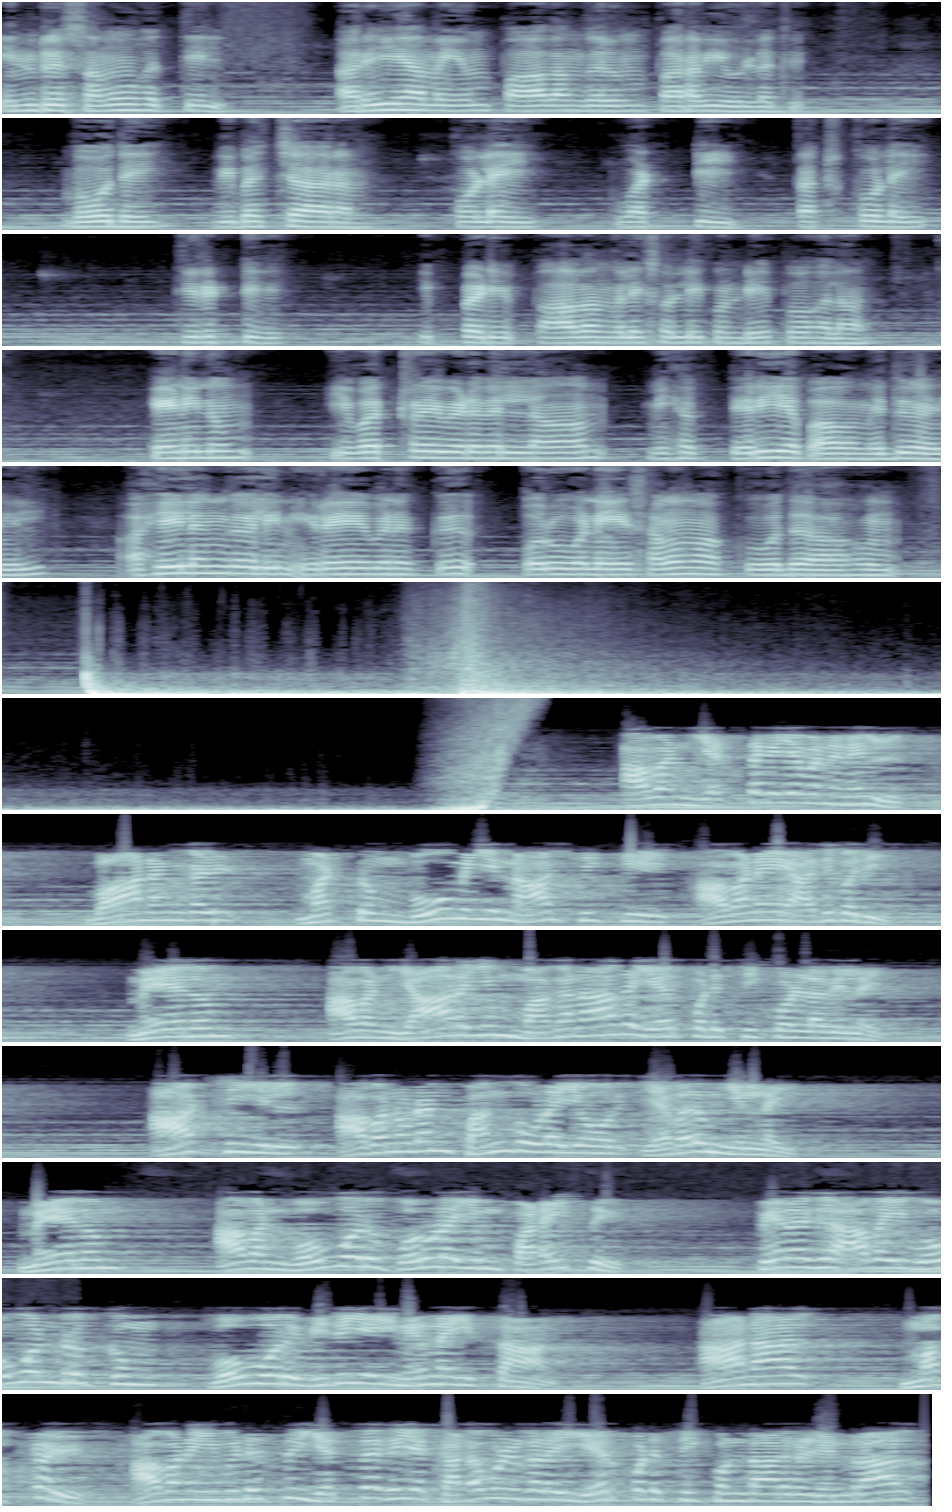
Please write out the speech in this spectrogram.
இன்று சமூகத்தில் அறியாமையும் பாவங்களும் பரவியுள்ளது. போதை விபச்சாரம் கொலை வட்டி தற்கொலை திருட்டு இப்படி பாவங்களை சொல்லிக்கொண்டே போகலாம். எனினும் இவற்றை விடவெல்லாம் மிக பெரிய பாவம் எதுவெனில் அகிலங்களின் இறைவனுக்கு ஒருவனை சமமாக்குவது ஆகும். அவன் எத்தகையவனெனில் வானங்கள் மற்றும் பூமியின் ஆட்சிக்கு அவனே அதிபதி. மேலும் அவன் யாரையும் மகனாக ஏற்படுத்திக் கொள்ளவில்லை. ஆட்சியில் அவனுடன் பங்கு உடையோர் எவரும் இல்லை. மேலும் அவன் ஒவ்வொரு பொருளையும் படைத்து பிறகு அவை ஒவ்வொன்றுக்கும் ஒவ்வொரு விதியை நிர்ணயித்தான். ஆனால் மக்கள் அவனை விடுத்து எத்தகைய கடவுள்களை ஏற்படுத்திக் கொண்டார்கள் என்றால்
